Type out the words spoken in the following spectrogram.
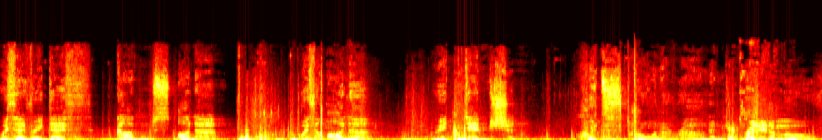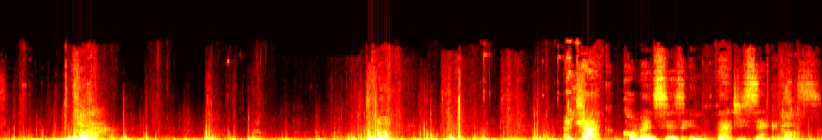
With every death comes honor. With honor, redemption. Quit screwing around and get ready to move. Attack commences in 30 seconds.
